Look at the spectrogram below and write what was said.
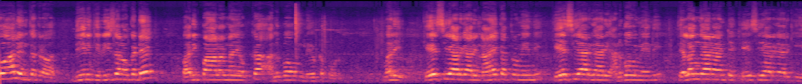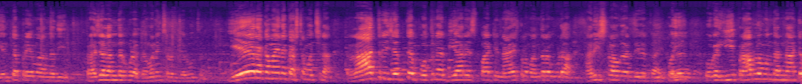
పోవాలి వెనుకకు రావాలి. దీనికి రీజన్ ఒకటే పరిపాలన యొక్క అనుభవం లేకపోవడం. మరి కేసీఆర్ గారి నాయకత్వం ఏంది? కేసీఆర్ గారి అనుభవం ఏంది? తెలంగాణ అంటే కేసీఆర్ గారికి ఎంత ప్రేమ అన్నది ప్రజలందరూ కూడా గమనించడం జరుగుతుంది. ఏ రకమైన కష్టం వచ్చినా రాత్రి చెప్తే పొద్దున బీఆర్ఎస్ పార్టీ నాయకులం అందరం కూడా హరీష్ రావు గారి దగ్గరికి పోయి ఒక ఈ ప్రాబ్లం ఉందన్న అంటే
